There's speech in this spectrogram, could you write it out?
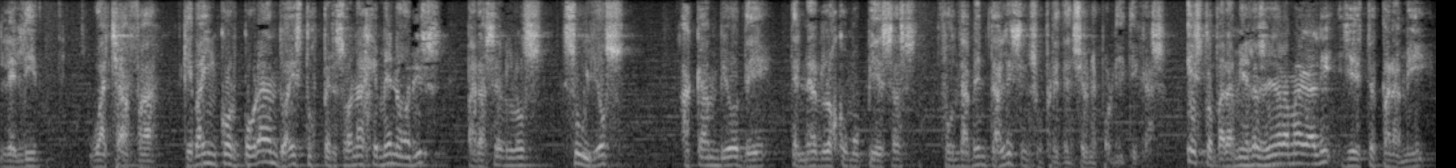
la élite guachafa, que va incorporando a estos personajes menores para hacerlos suyos a cambio de tenerlos como piezas fundamentales en sus pretensiones políticas. Esto para mí es la señora Magali y esto es para mí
